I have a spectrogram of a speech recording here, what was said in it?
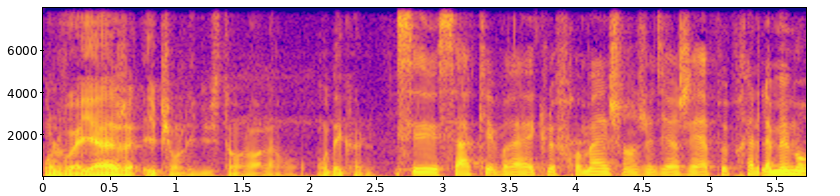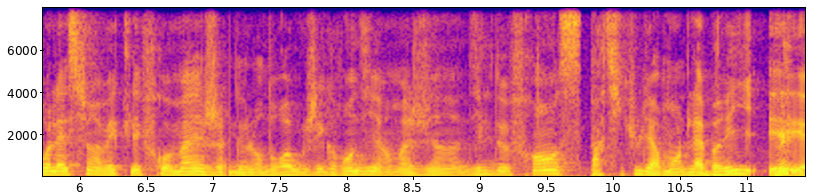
on le voyage et puis en le dégustant, alors là, on, on décolle. C'est ça qui est vrai avec le fromage. hein. Je veux dire, j'ai à peu près la même relation avec les fromages de l'endroit où j'ai grandi. hein. Moi, je viens d'Île-de-France, particulièrement de la Brie. Et Oui.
